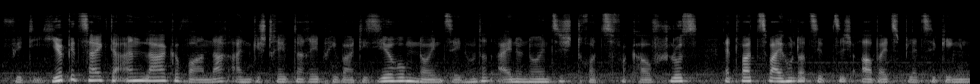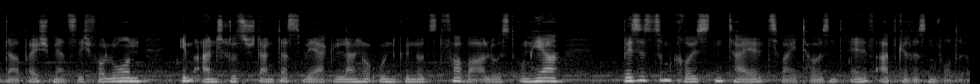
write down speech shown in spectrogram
Für die hier gezeigte Anlage war nach angestrebter Reprivatisierung 1991 trotz Verkauf Schluss. Etwa 270 Arbeitsplätze gingen dabei schmerzlich verloren. Im Anschluss stand das Werk lange ungenutzt verwahrlost umher, bis es zum größten Teil 2011 abgerissen wurde.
